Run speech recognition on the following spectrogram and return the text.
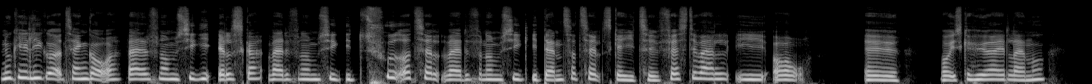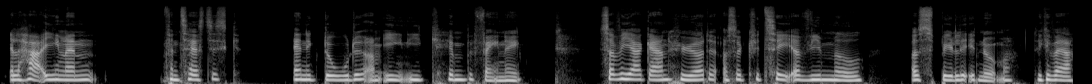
nu kan I lige gå og tænke over, hvad er det for noget musik, I elsker? Hvad er det for noget musik, I tuder til? Hvad er det for noget musik, I danser til? Skal I til festival i år, øh, hvor I skal høre et eller andet? Eller har I en eller anden fantastisk anekdote om en, I er kæmpe fan af? Så vil jeg gerne høre det, og så kvitterer vi med at spille et nummer. Det kan være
